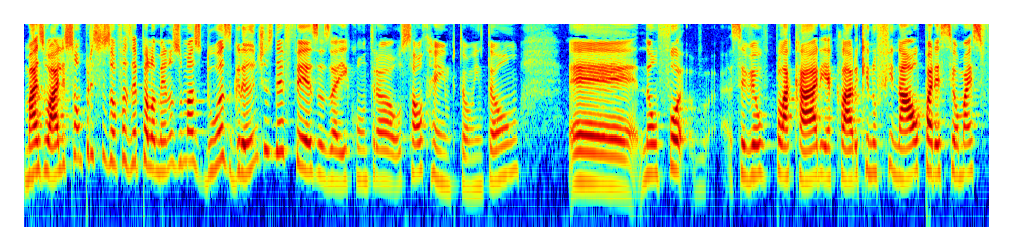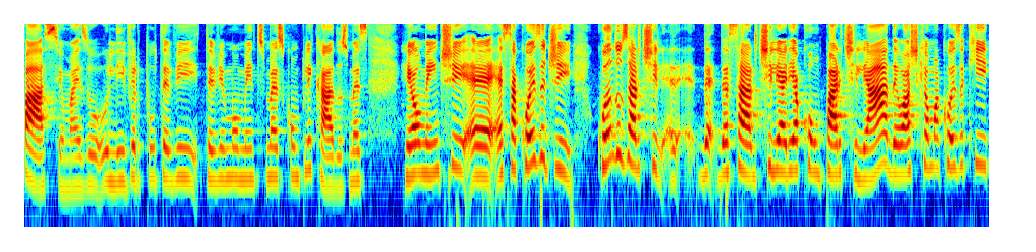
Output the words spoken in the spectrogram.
mas o Alisson precisou fazer pelo menos umas duas grandes defesas aí contra o Southampton. Então, é, não foi. Você vê o placar e é claro que no final pareceu mais fácil, mas o, o Liverpool teve, teve momentos mais complicados. Mas realmente é, essa coisa de quando os artil, é, de- dessa artilharia compartilhada, eu acho que é uma coisa que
